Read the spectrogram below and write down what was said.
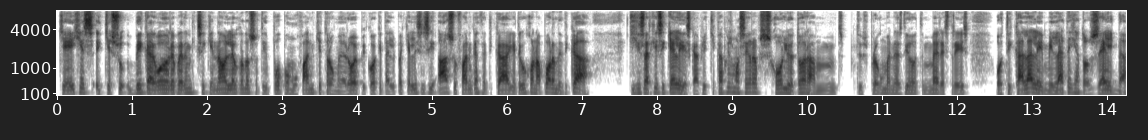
Και, είχες, και σου, μπήκα εγώ ρε παιδί μου και ξεκινάω λέγοντας ότι πω, πω μου φάνηκε τρομερό, επικό κτλ. Και, και λες εσύ, Α, σου φάνηκα θετικά, γιατί εγώ έχω να πω αρνητικά. και είχες αρχίσει και έλεγες κάποια. Και κάποιος μας έγραψε σχόλιο τώρα, τις προηγούμενες δύο μέρες, τρεις, ότι καλά λέει, μιλάτε για το Zelda,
